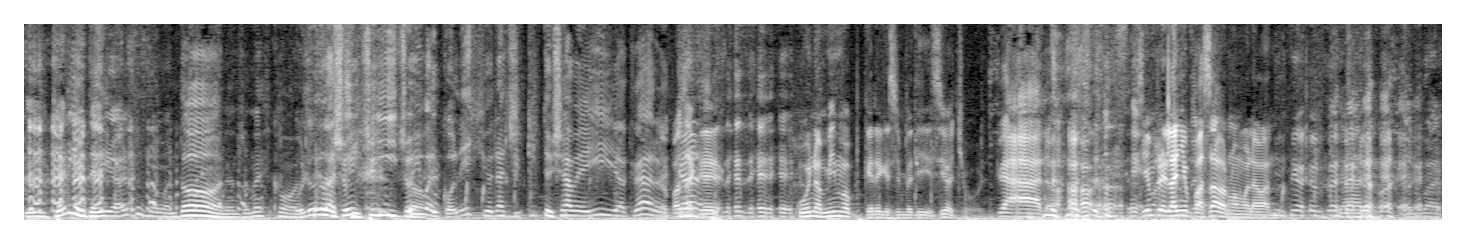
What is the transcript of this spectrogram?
Y que alguien te diga, eso es un montón, ¿entendés? Como, Boludo, yo, yo- chiquito. yo iba al colegio, era chiquito y ya veía, claro. Lo que pasa es Uno mismo cree que siempre tiene 18, boludo. Claro. Siempre el año pasado armamos la banda. Claro, tal cual.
